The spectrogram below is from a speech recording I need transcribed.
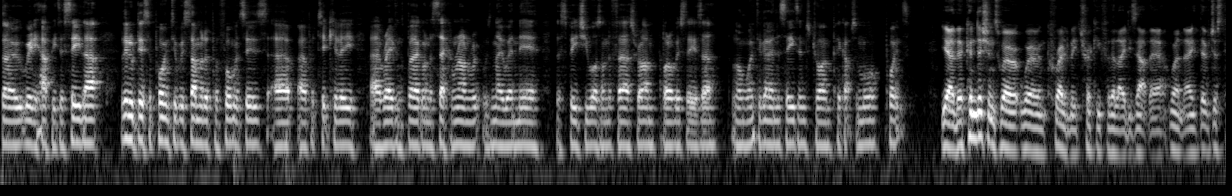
So really happy to see that a little disappointed with some of the performances, uh, uh, particularly uh, Ravensburg on the second run was nowhere near the speed she was on the first run. But obviously, it's a long way to go in the season to try and pick up some more points. Yeah, the conditions were, were incredibly tricky for the ladies out there, weren't they? They were just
